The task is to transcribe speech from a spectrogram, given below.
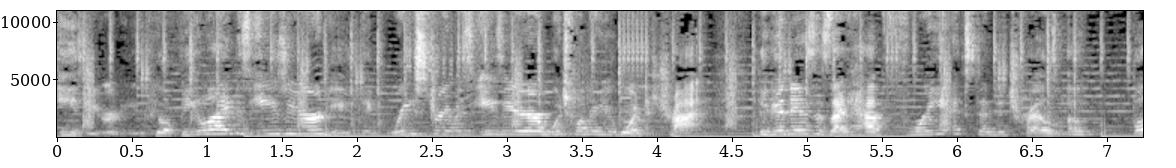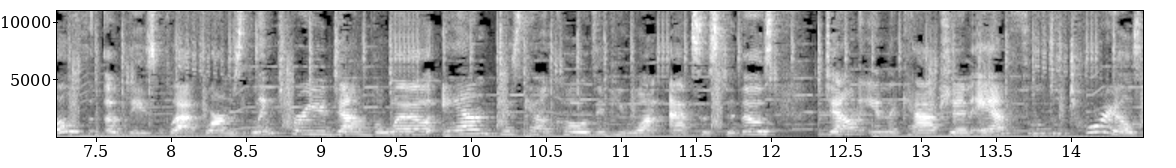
easier? Do you feel BeLive is easier? Do you think Restream is easier? Which one are you going to try? The good news is I have free extended trials of both of these platforms linked for you down below and discount codes if you want access to those down in the caption and full tutorials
